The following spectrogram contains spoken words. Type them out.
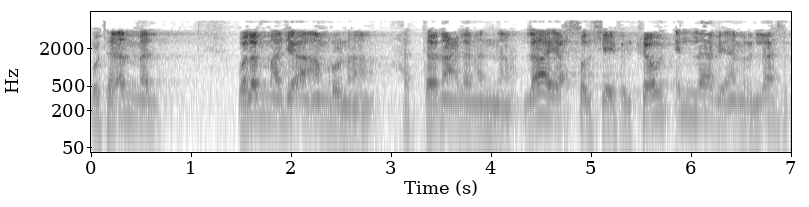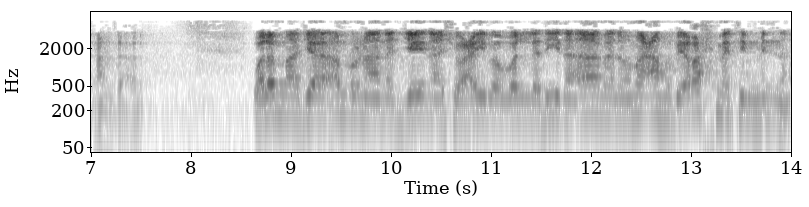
وتأمل ولما جاء أمرنا حتى نعلم أن لا يحصل شيء في الكون إلا بأمر الله سبحانه وتعالى. ولما جاء أمرنا نجينا شعيبا والذين آمنوا معه برحمة منا.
